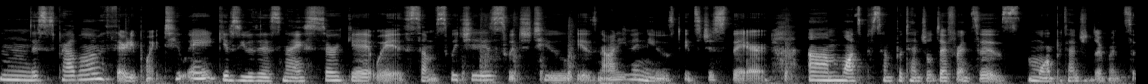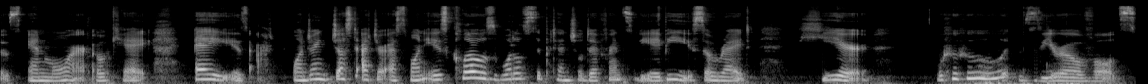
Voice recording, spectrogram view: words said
Mm, this is problem 30.28. Gives you this nice circuit with some switches. Switch 2 is not even used. It's just there. Um, wants some potential differences, more potential differences, and more. Okay. A is wondering just after S1 is closed. What is the potential difference? VAB. So right here. Woohoo! Zero volts.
